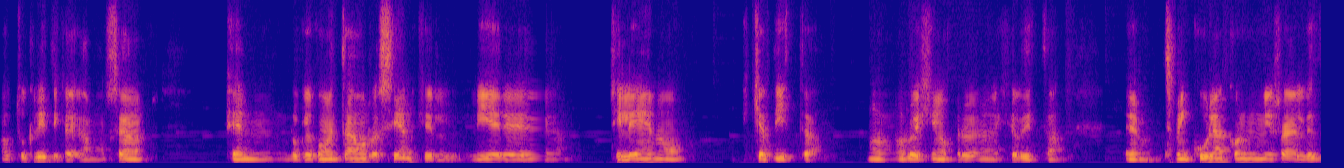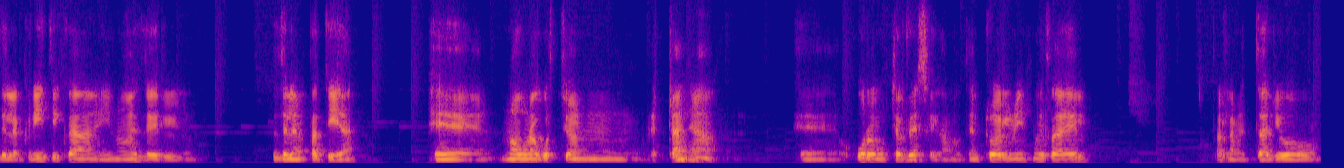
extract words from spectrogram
autocrítica, digamos. O sea, en lo que comentábamos recién, que el líder chileno, izquierdista, no, lo dijimos, pero era izquierdista, eh, se vincula con Israel desde la crítica y no desde, desde la empatía. Eh, no una cuestión extraña, eh, ocurre muchas veces, digamos, dentro del mismo Israel, parlamentario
